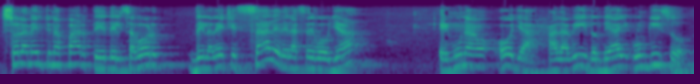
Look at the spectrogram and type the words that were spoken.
Solamente una parte del sabor de la leche sale de la cebolla en una olla halabí donde hay un guiso,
